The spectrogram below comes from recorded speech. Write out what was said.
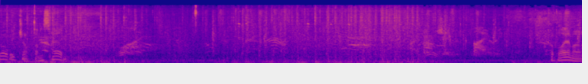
We jumped on his head. Kablamo.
